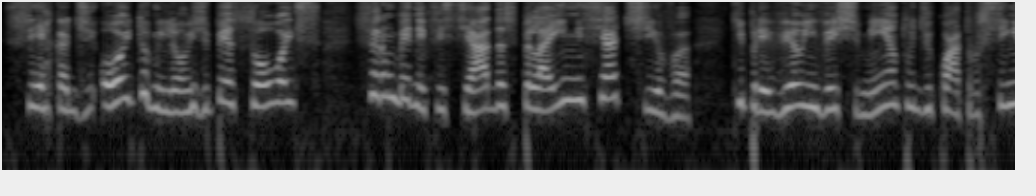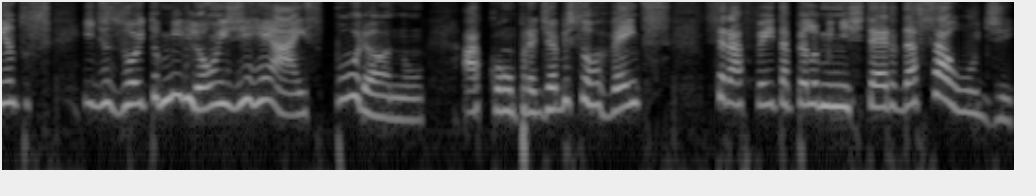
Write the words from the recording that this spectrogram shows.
Cerca de 8 milhões de pessoas serão beneficiadas pela iniciativa, que prevê o um investimento de 418 milhões de reais por ano. A compra de absorventes será feita pelo Ministério da Saúde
